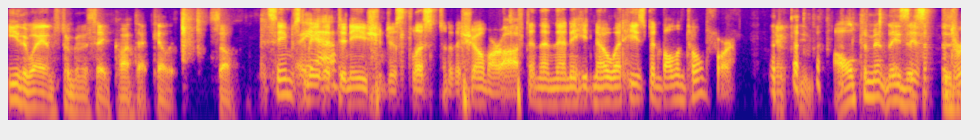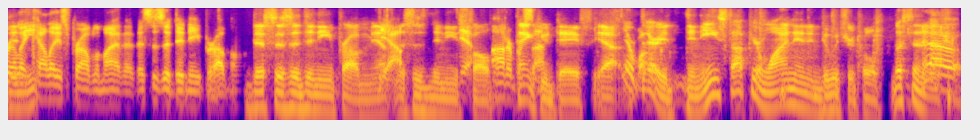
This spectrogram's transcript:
Either way, I'm still going to say contact Kelly. So It seems to me that Denise should just listen to the show more often, and then he'd know what he's been voluntold for. Ultimately, This, this, isn't is really Denis, Kelly's problem either. This is a Denis problem. this is a Denis problem. Yeah, Yeah. this is Denis' Yeah, fault. 100%. Thank you, Dave. Yeah, You're there, you- welcome. Denis, stop your whining and do what you're told. Listen to the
